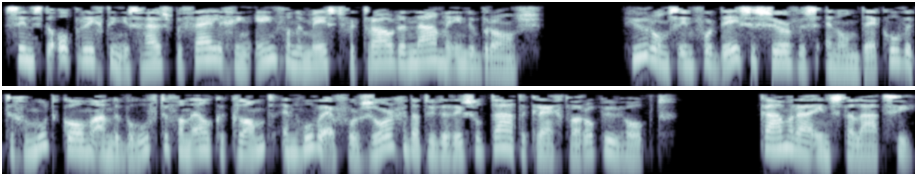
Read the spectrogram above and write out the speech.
Sinds de oprichting is huisbeveiliging een van de meest vertrouwde namen in de branche. Huur ons in voor deze service en ontdek hoe we tegemoet komen aan de behoeften van elke klant en hoe we ervoor zorgen dat u de resultaten krijgt waarop u hoopt. Camera-installatie.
